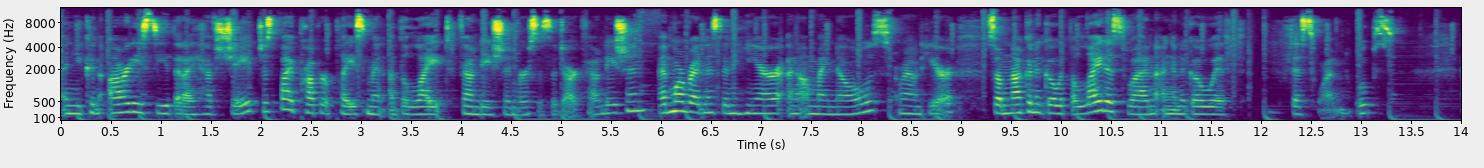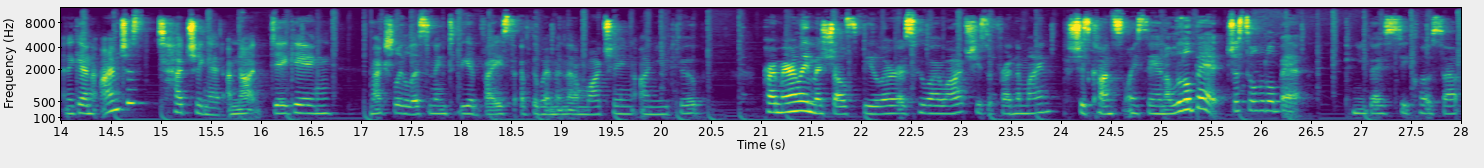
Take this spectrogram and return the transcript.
And you can already see that I have shape just by proper placement of the light foundation versus the dark foundation. I have more redness in here and on my nose around here. So I'm not gonna go with the lightest one. I'm gonna go with this one. Oops. And again, I'm just touching it. I'm not digging. I'm actually listening to the advice of the women that I'm watching on YouTube. Primarily Michelle Spieler is who I watch. She's a friend of mine. She's constantly saying a little bit, just a little bit. Can you guys see close up?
